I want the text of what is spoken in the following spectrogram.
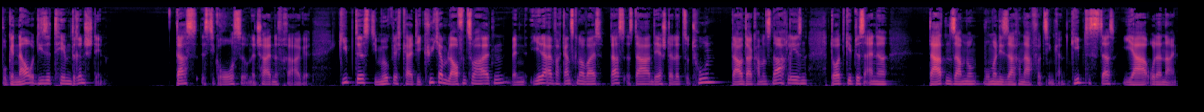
wo genau diese Themen drinstehen? Das ist die große und entscheidende Frage. Gibt es die Möglichkeit, die Küche am Laufen zu halten, wenn jeder einfach ganz genau weiß, das ist da an der Stelle zu tun, da und da kann man es nachlesen, dort gibt es eine Datensammlung, wo man die Sachen nachvollziehen kann. Gibt es das? Ja oder nein?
